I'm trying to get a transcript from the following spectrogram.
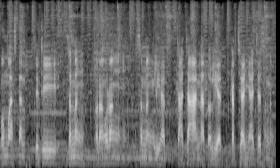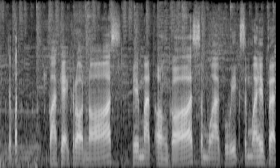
memuaskan. Jadi seneng orang-orang seneng lihat cacaan atau lihat kerjanya aja seneng. Cepet. Pakai kronos hemat ongkos semua quick semua hebat.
